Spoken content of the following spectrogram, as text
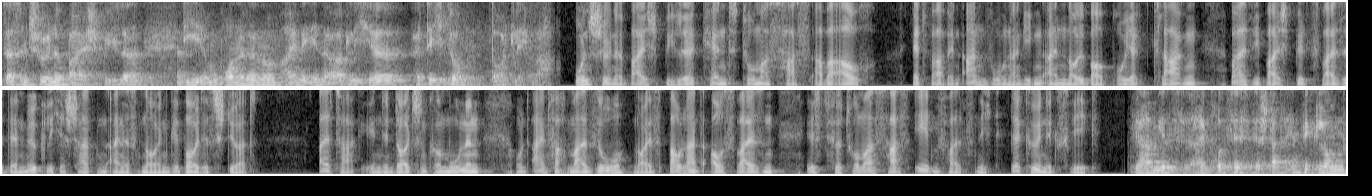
Das sind schöne Beispiele, die im Grunde genommen eine innerörtliche Verdichtung deutlich machen. Unschöne Beispiele kennt Thomas Hass aber auch etwa wenn Anwohner gegen ein Neubauprojekt klagen, weil sie beispielsweise der mögliche Schatten eines neuen Gebäudes stört. Alltag in den deutschen Kommunen und einfach mal so neues Bauland ausweisen, ist für Thomas Hass ebenfalls nicht der Königsweg. Wir haben jetzt einen Prozess der Stadtentwicklung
